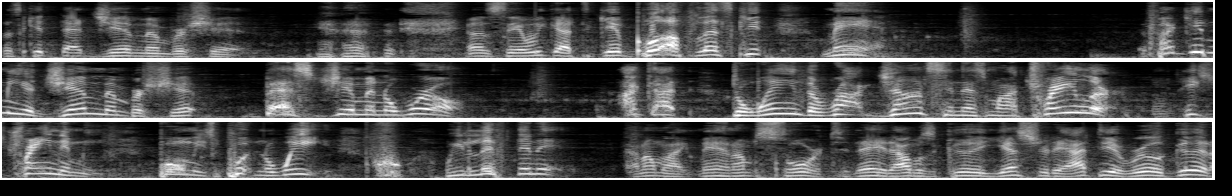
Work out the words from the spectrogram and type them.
Let's get that gym membership. you know what I'm saying? We got to get buff. Let's get, man, if I give me a gym membership, best gym in the world, I got Dwayne The Rock Johnson as my trailer. He's training me. Boom, he's putting the weight. We lifting it. And I'm like, man, I'm sore today. That was good yesterday. I did real good.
